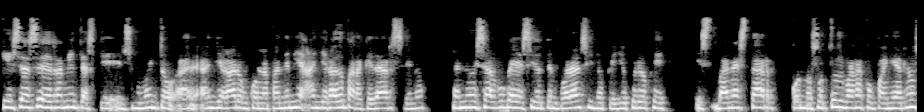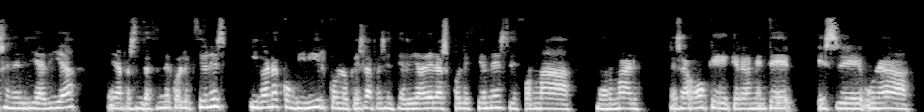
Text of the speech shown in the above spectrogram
esas herramientas que en su momento han, llegado con la pandemia han llegado para quedarse, ¿no? O sea, no es algo que haya sido temporal, sino que yo creo que van a estar con nosotros, van a acompañarnos en el día a día en la presentación de colecciones y van a convivir con lo que es la presencialidad de las colecciones de forma normal. Es algo que, realmente es eh, una,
